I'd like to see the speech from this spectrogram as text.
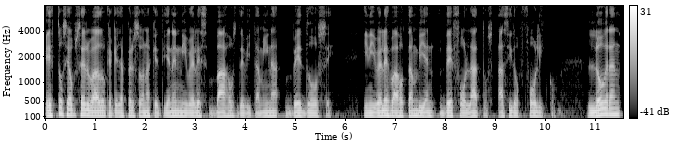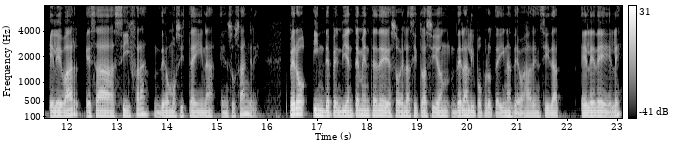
Esto se ha observado que aquellas personas que tienen niveles bajos de vitamina B12 y niveles bajos también de folatos, ácido fólico, logran elevar esa cifra de homocisteína en su sangre. Pero independientemente de eso es la situación de las lipoproteínas de baja densidad, LDL,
